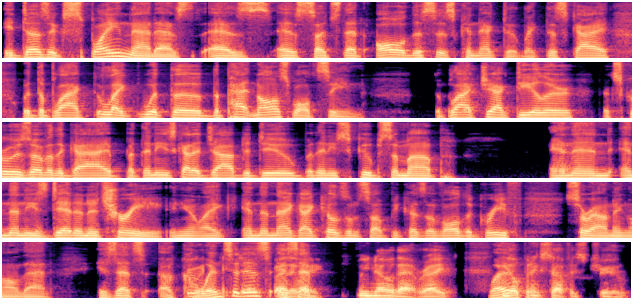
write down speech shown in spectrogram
it does explain that as as as such that all of this is connected. Like this guy with the black, like with the the Patton Oswalt scene, the blackjack dealer that screws over the guy, but then he's got a job to do, but then he scoops him up and then and then he's dead in a tree and you're like and then that guy kills himself because of all the grief surrounding all that is that a coincidence? Is that way. we know that, right? What? The opening stuff is true.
